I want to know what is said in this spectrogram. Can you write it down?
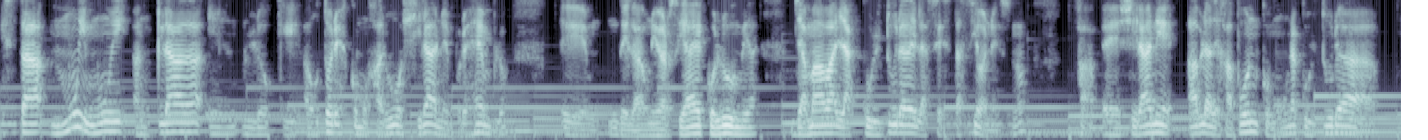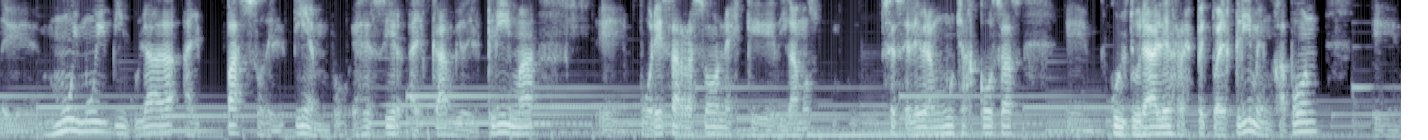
está muy, muy anclada en lo que autores como Haruo Shirane, por ejemplo, eh, de la Universidad de Columbia, llamaba la cultura de las estaciones. ¿no? Eh, Shirane habla de Japón como una cultura muy, muy vinculada al paso del tiempo, es decir, al cambio del clima. Eh, por esas razones que, digamos, se celebran muchas cosas eh, culturales respecto al clima en Japón. Eh,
